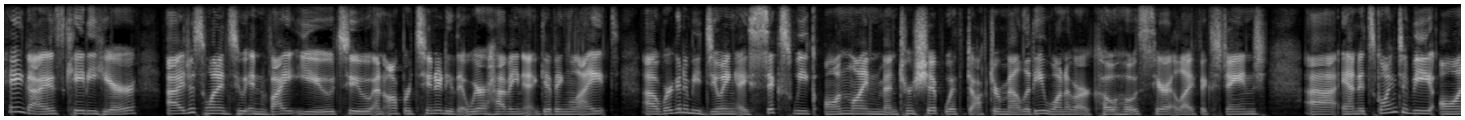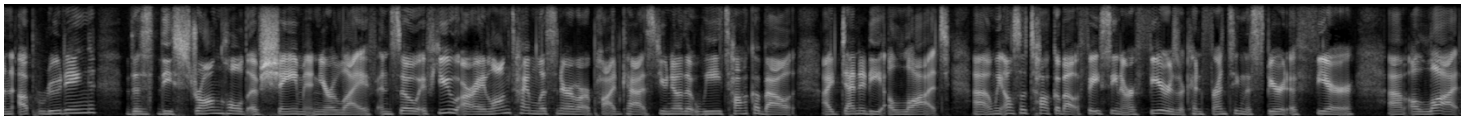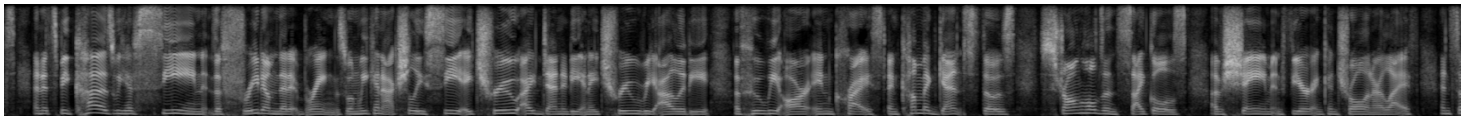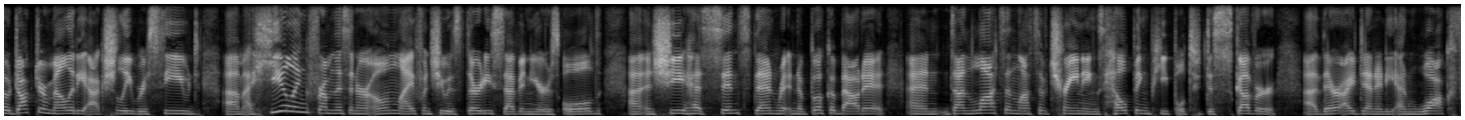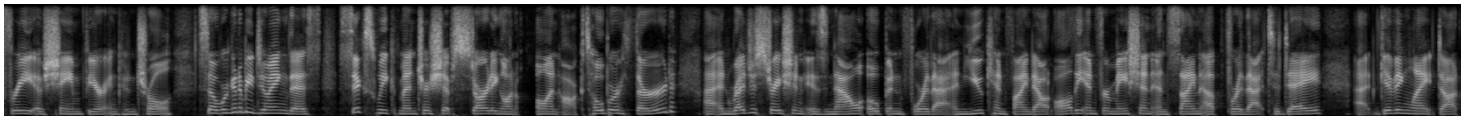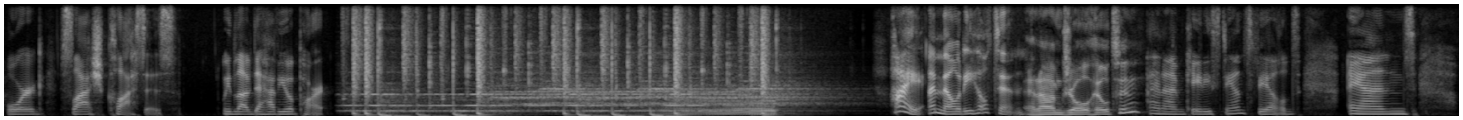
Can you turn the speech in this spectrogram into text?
Hey guys, Katie here. I just wanted to invite you to an opportunity that we're having at Giving Light. Uh, we're going to be doing a six week online mentorship with Dr. Melody, one of our co hosts here at Life Exchange. Uh, and it's going to be on uprooting this the stronghold of shame in your life. And so, if you are a longtime listener of our podcast, you know that we talk about identity a lot, uh, and we also talk about facing our fears or confronting the spirit of fear um, a lot. And it's because we have seen the freedom that it brings when we can actually see a true identity and a true reality of who we are in Christ and come against those strongholds and cycles of shame and fear and control in our life. And so Dr. Melody actually received um, a healing from this in her own life when she was 37 years old. Uh, and she has since then written a book about it and done lots and lots of trainings helping people to discover uh, their identity and walk free of shame, fear, and control. So we're going to be doing this six week mentorship starting on, on October 3rd. Uh, and registration is now open for that. And you can find out all the information and sign up for that today at givinglight.org slash classes. We'd love to have you a part. Hi, I'm Melody Hilton. And I'm Joel Hilton. And I'm Katie Stansfield. And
